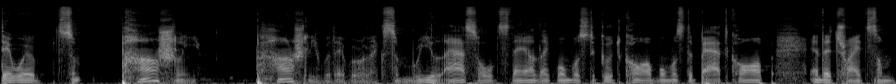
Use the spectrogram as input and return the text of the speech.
there were some partially, partially where there were like some real assholes there. Like one was the good cop, one was the bad cop, and they tried some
